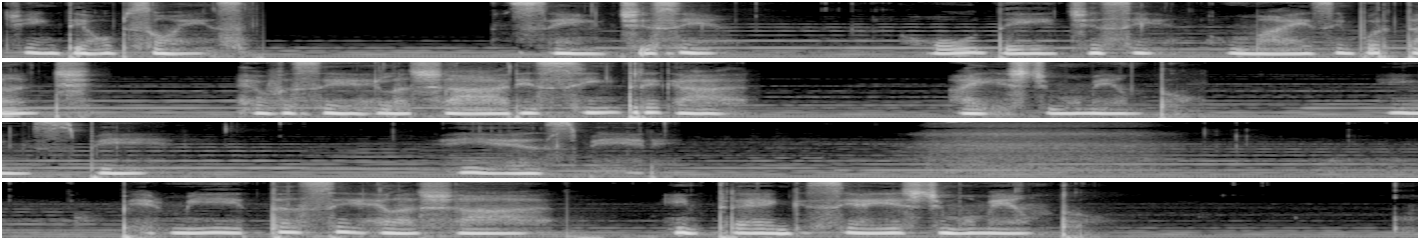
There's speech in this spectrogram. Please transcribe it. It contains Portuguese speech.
de interrupções. Sente-se ou deite-se. O mais importante é você relaxar e se entregar a este momento. Inspire e expire. Permita-se relaxar, entregue-se a este momento,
